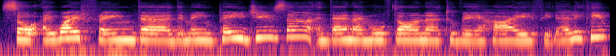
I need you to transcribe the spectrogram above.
So I wireframed uh, the main pages uh, and then I moved on uh, to the high fidelity.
